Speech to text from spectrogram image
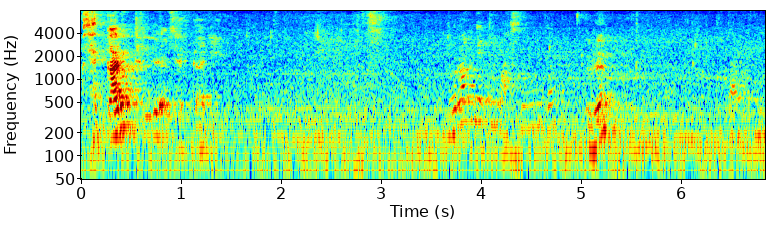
색깔이 틀려요, 색깔이. 노란 게 더 맛있는데? 그래? 나는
